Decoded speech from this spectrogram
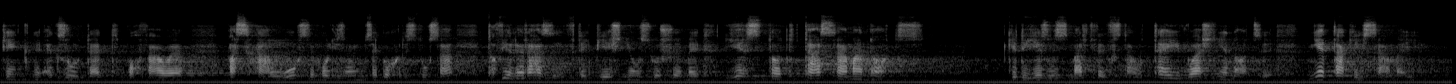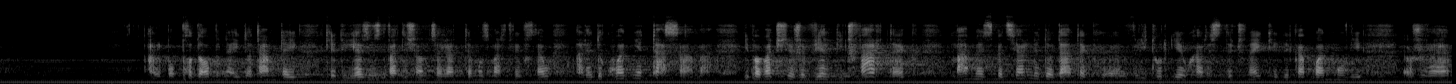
piękny egzultet, pochwałę paschału symbolizującego Chrystusa, to wiele razy w tej pieśni usłyszymy, jest to ta sama noc, kiedy Jezus zmartwychwstał, tej właśnie nocy, nie takiej samej, albo podobnej do tamtej, kiedy Jezus dwa tysiące lat temu zmartwychwstał, ale dokładnie ta sama. I popatrzcie, że w Wielki Czwartek mamy specjalny dodatek w liturgii eucharystycznej, kiedy kapłan mówi, że mm,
